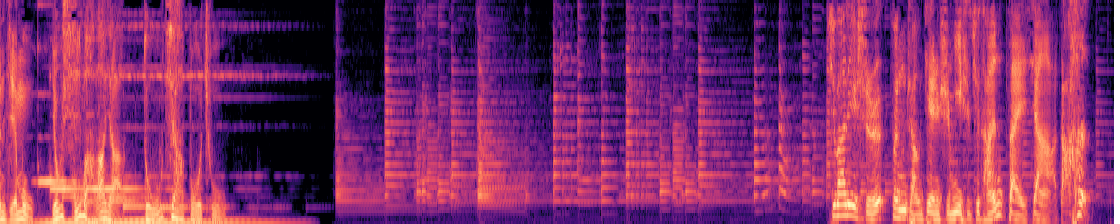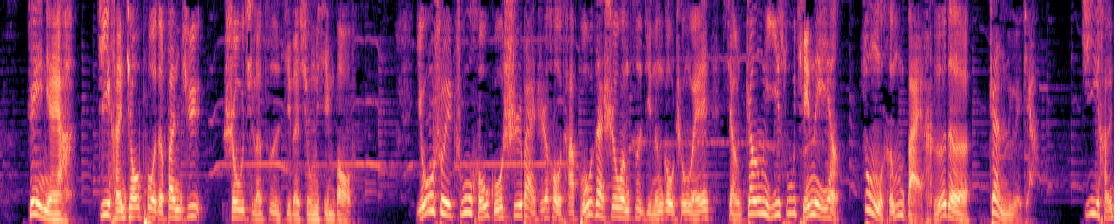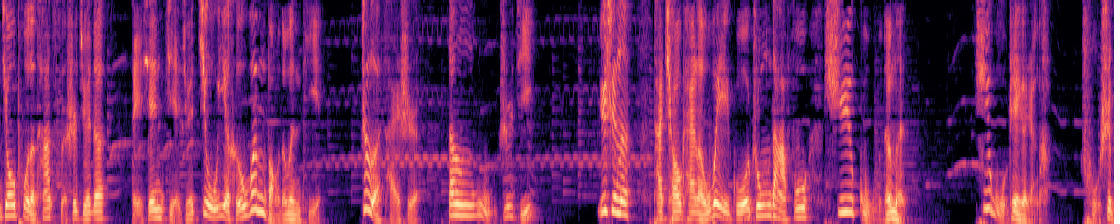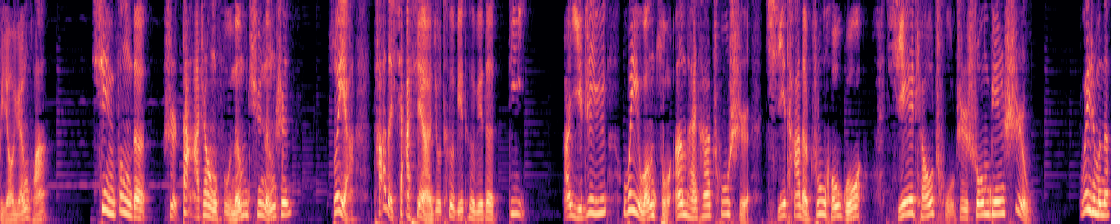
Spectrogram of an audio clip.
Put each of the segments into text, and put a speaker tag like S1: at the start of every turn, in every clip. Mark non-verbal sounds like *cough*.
S1: 本节目由喜马拉雅独家播出。
S2: 趣扒历史，增长见识，密室趣谈，在下大汉。这一年呀，饥寒交迫的范雎收起了自己的雄心抱负。游说诸侯国失败之后，他不再奢望自己能够成为像张仪、苏秦那样纵横捭阖的战略家。饥寒交迫的他，此时觉得得先解决就业和温饱的问题，这才是当务之急。于是呢，他敲开了魏国中大夫虚谷的门。虚谷这个人啊，处事比较圆滑，信奉的是大丈夫能屈能伸，所以啊，他的下限啊就特别特别的低啊，以至于魏王总安排他出使其他的诸侯国，协调处置双边事务。为什么呢？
